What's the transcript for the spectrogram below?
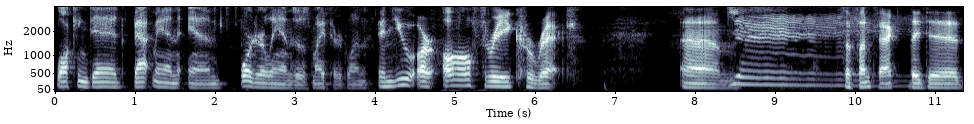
Walking Dead, Batman, and Borderlands was my third one. And you are all three correct. Um, Yay! So, fun fact: they did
